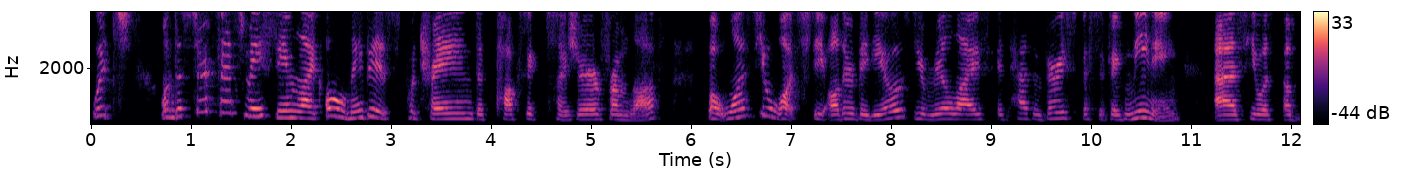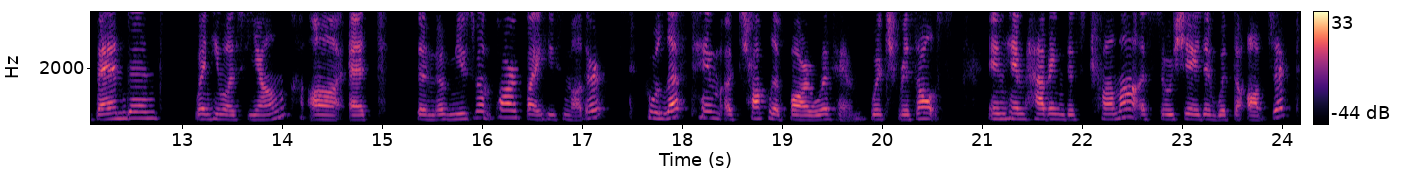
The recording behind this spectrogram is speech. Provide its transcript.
which on the surface may seem like, oh, maybe it's portraying the toxic pleasure from love. But once you watch the other videos, you realize it has a very specific meaning as he was abandoned when he was young uh, at the amusement park by his mother, who left him a chocolate bar with him, which results in him having this trauma associated with the object.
